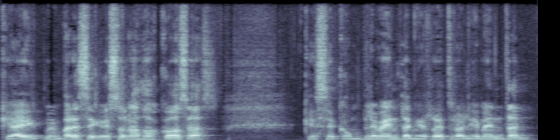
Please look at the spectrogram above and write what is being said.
que hay, me parece que son las dos cosas que se complementan y retroalimentan.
